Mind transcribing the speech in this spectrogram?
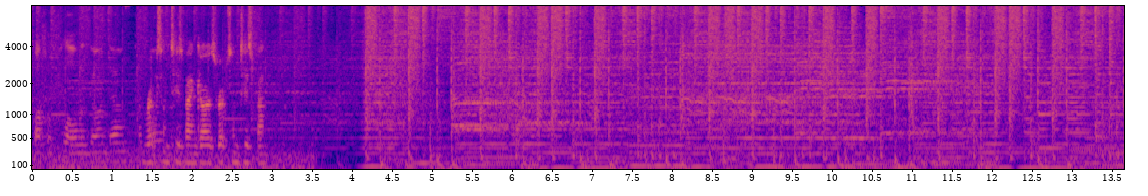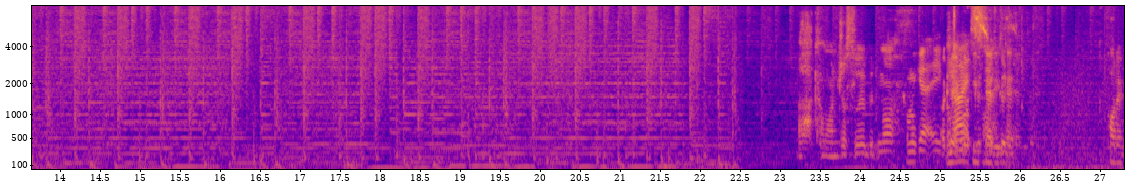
Apostle slowly going down. Reps on T-span, guys. Reps on T-span. Just a little bit more. Can we get a Okay, nice? He's dead, he's dead. Pot him,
